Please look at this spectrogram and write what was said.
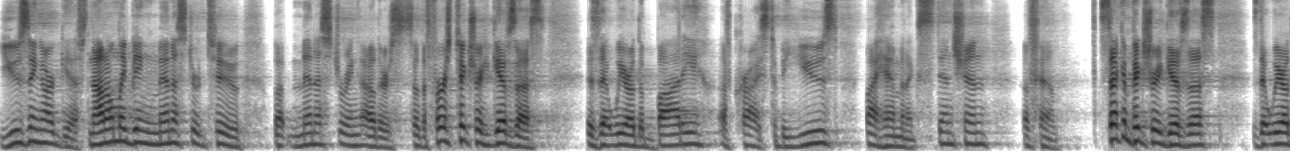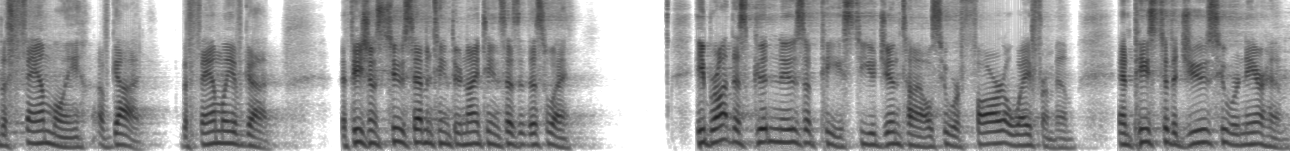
using our gifts, not only being ministered to, but ministering others. So the first picture he gives us is that we are the body of Christ, to be used by him, an extension of him. Second picture he gives us is that we are the family of God, the family of God. Ephesians 2 17 through 19 says it this way. He brought this good news of peace to you Gentiles who were far away from him, and peace to the Jews who were near him.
